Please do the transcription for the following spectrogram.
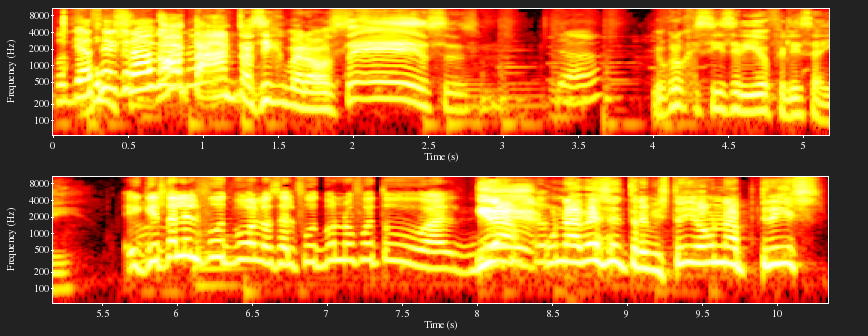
Pues ya se Pues, graba. No tanto así, pero sí. es- Yo creo que sí sería yo feliz ahí. ¿Y qué tal el fútbol? O sea, el fútbol no fue tu... al- Mira, una vez entrevisté yo a una actriz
